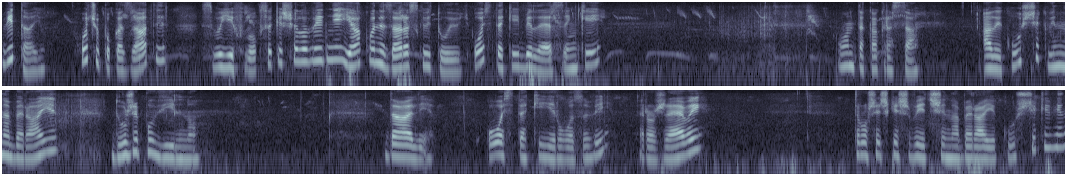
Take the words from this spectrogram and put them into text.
Вітаю! Хочу показати свої флоксики шиловидні, як вони зараз квітують. Ось такий білесенький. Вон така краса. Але кущик він набирає дуже повільно. Далі ось такий розовий, рожевий. Трошечки швидше набирає кущики він.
